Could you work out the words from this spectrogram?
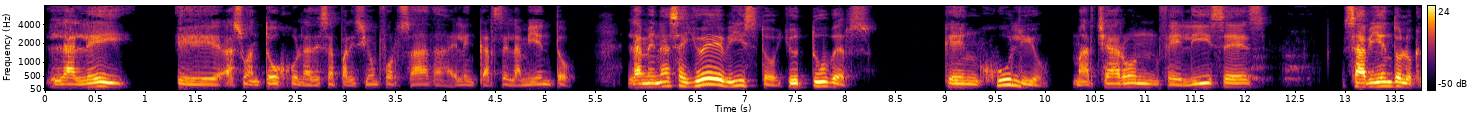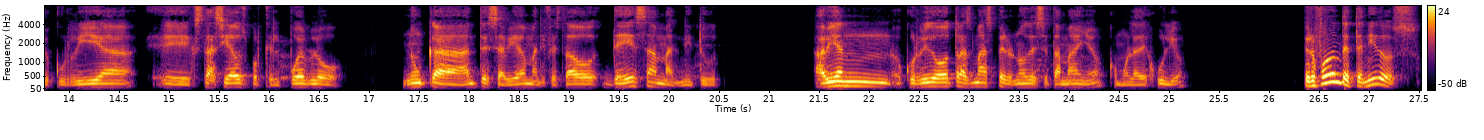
la ley eh, a su antojo, la desaparición forzada, el encarcelamiento, la amenaza, yo he visto youtubers que en julio marcharon felices, sabiendo lo que ocurría, eh, extasiados porque el pueblo nunca antes se había manifestado de esa magnitud. Habían ocurrido otras más, pero no de ese tamaño, como la de julio. Pero fueron detenidos.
